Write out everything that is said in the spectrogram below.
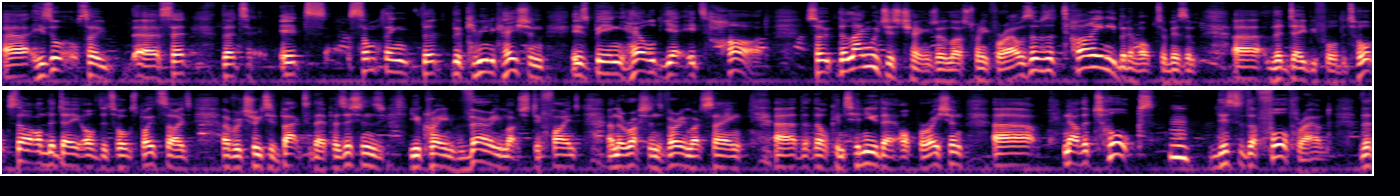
Uh, he's also uh, said that it's something that the communication is being held, yet it's hard. So the language has changed over the last 24 hours. There was a time tiny bit of optimism uh, the day before the talks. So on the day of the talks, both sides have retreated back to their positions. Ukraine very much defiant, and the Russians very much saying uh, that they'll continue their operation. Uh, now, the talks, mm. this is the fourth round. The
